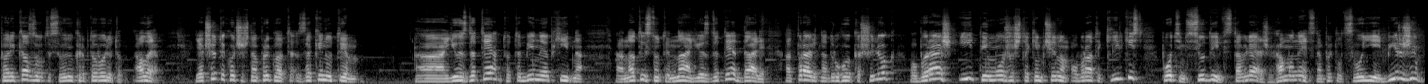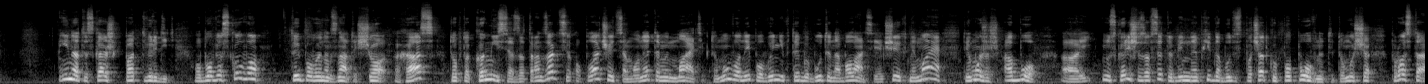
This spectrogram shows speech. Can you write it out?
переказувати свою криптовалюту. Але якщо ти хочеш, наприклад, закинути. USDT, то тобі необхідно натиснути на USDT, далі відправити на другий кошельок, обираєш, і ти можеш таким чином обрати кількість, потім сюди вставляєш гаманець, наприклад, своєї біржі, і натискаєш «Підтвердіть». Обов'язково ти повинен знати, що газ, тобто комісія за транзакцію, оплачується монетами Matic, тому вони повинні в тебе бути на балансі. Якщо їх немає, ти можеш або, ну скоріше за все, тобі необхідно буде спочатку поповнити, тому що просто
